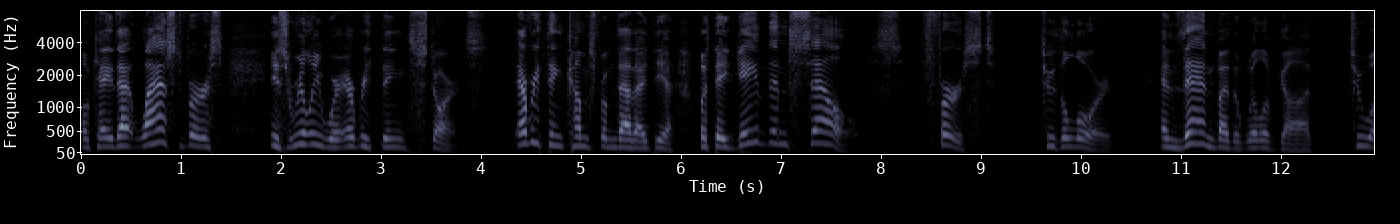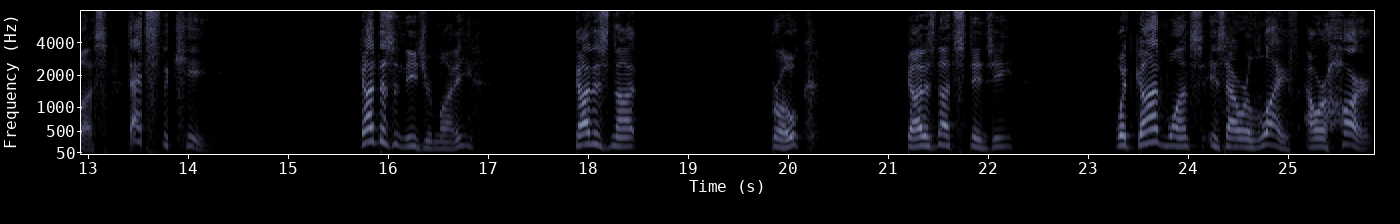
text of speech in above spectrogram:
Okay, that last verse is really where everything starts. Everything comes from that idea. But they gave themselves first to the Lord, and then by the will of God to us. That's the key. God doesn't need your money. God is not broke. God is not stingy. What God wants is our life, our heart,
